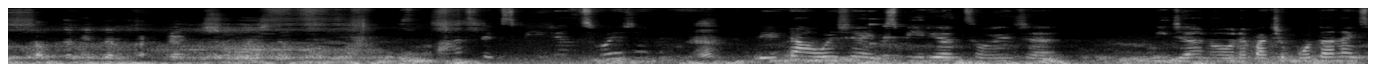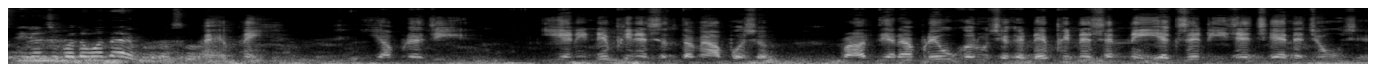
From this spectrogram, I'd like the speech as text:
શબ્દની અંદર કન્ટેન્ટ શું હોય પાસ્ટ એક્સપિરિયન્સ હોય છે ને? ડેટા હોય છે એક્સપિરિયન્સ હોય છે બીજાનો અને પાછો પોતાના એક્સપિરિયન્સ ઉપર તો વધારે ભરોસો એમ નહીં. એ આપણે હજી એ એની ડેફિનેશન તમે આપો છો. પણ અત્યારે આપણે એવું કરવું છે કે ડેફિનેશન નહીં એક્ઝેક્ટ ઈ જે છે એને જોવું છે.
